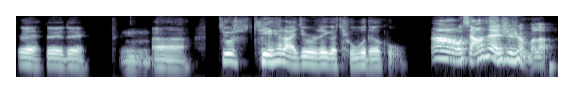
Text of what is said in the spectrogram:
对对对，嗯，嗯，就是接下来就是这个求不得苦，啊，我想起来是什么了，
